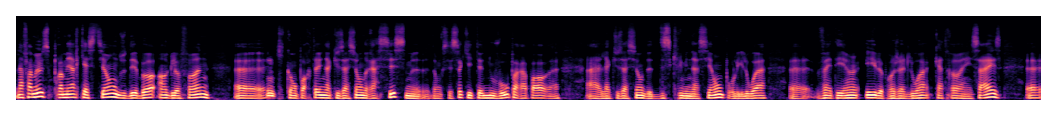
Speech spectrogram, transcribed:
La fameuse première question du débat anglophone euh, mm. qui comportait une accusation de racisme, donc c'est ça qui était nouveau par rapport à, l'accusation de discrimination pour les lois 21 euh, et le projet de loi 96. Euh,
